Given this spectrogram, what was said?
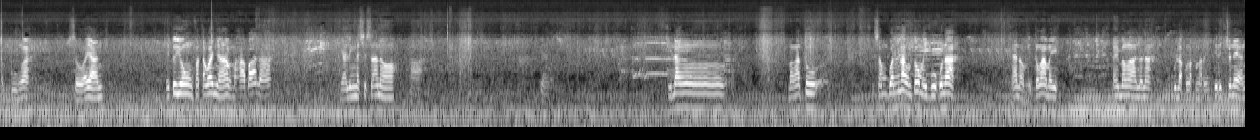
magbunga. So ayan, ito yung katawan niya, mahaba na. Galing na siya sa ano. Ah. Yan. Ilang mga to isang buwan lang to may buko na. Ano, ito nga may may mga ano na bulaklak na rin. Diretso na. Yan.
